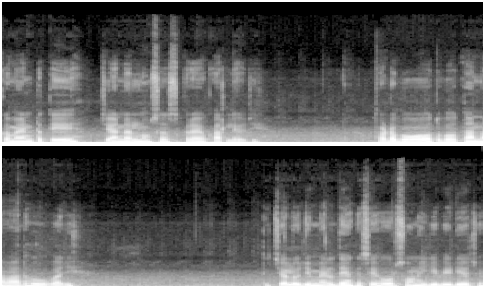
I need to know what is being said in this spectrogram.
ਕਮੈਂਟ ਤੇ ਚੈਨਲ ਨੂੰ ਸਬਸਕ੍ਰਾਈਬ ਕਰ ਲਿਓ ਜੀ। ਤੁਹਾਡਾ ਬਹੁਤ ਬਹੁਤ ਧੰਨਵਾਦ ਹੋਊਗਾ ਜੀ। ਤੇ ਚਲੋ ਜੀ, ਮਿਲਦੇ ਹਾਂ ਕਿਸੇ ਹੋਰ ਸੋਹਣੀ ਜੀ ਵੀਡੀਓ 'ਚ।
